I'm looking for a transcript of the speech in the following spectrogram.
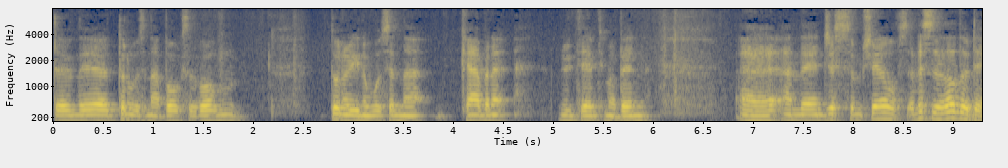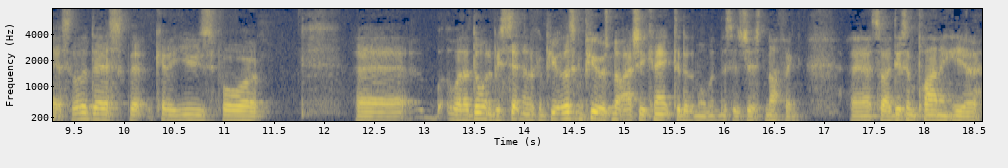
down there. Don't know what's in that box at the bottom. Don't really know what's in that cabinet. Need to empty my bin. Uh, and then just some shelves. And this is another desk, another desk that kind of use for uh, when I don't want to be sitting on the computer. This computer is not actually connected at the moment. This is just nothing. Uh, so I do some planning here,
